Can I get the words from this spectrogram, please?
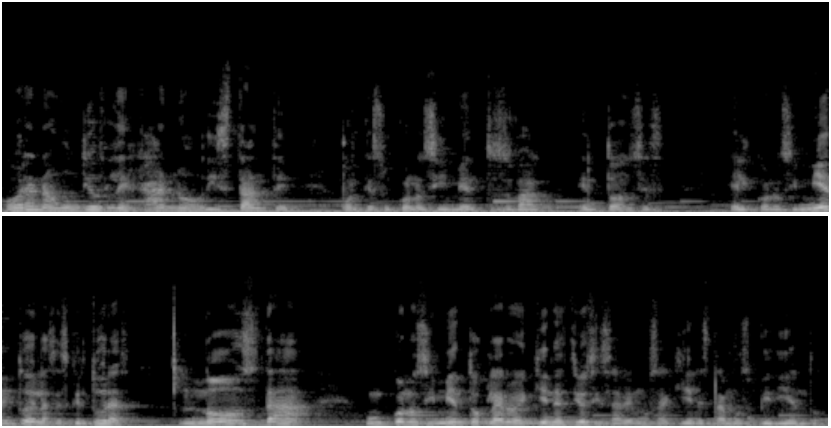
oran a un Dios lejano, distante, porque su conocimiento es vago. Entonces, el conocimiento de las escrituras nos da un conocimiento claro de quién es Dios y sabemos a quién le estamos pidiendo.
